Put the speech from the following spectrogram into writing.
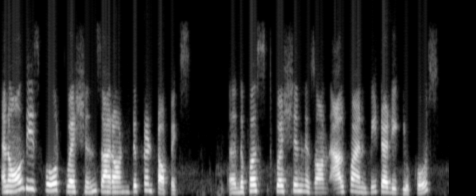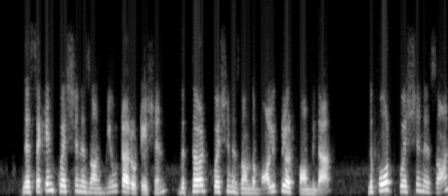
And all these four questions are on different topics. Uh, the first question is on alpha and beta D glucose. The second question is on mutarotation. The third question is on the molecular formula. The fourth question is on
